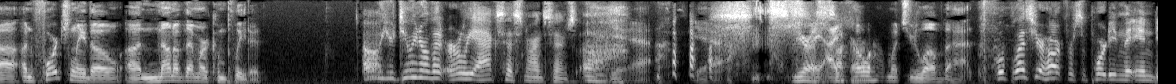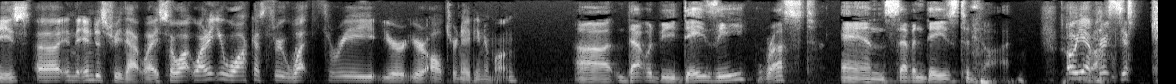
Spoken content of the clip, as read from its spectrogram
Uh, unfortunately, though, uh, none of them are completed. Oh, you're doing all that early access nonsense. Oh. Yeah, yeah. You're a I, I sucker. I know how much you love that. Well, bless your heart for supporting the indies uh, in the industry that way. So why, why don't you walk us through what three you're you're alternating among? Uh, that would be DayZ, Rust, and Seven Days to Die. Oh yeah, very, Rust. di-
